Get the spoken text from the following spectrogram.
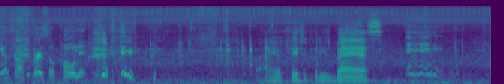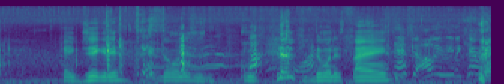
That's our first opponent. Out here fishing for these bass. Okay, Jiggity doing this is doing this thing. That should always be the camera.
